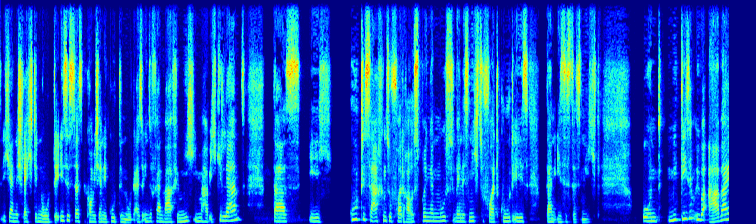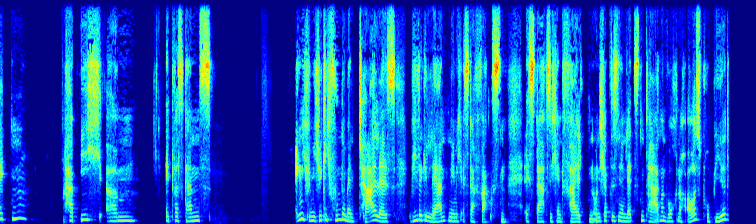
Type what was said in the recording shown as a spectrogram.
ich eine schlechte Note. Ist es das, bekomme ich eine gute Note. Also insofern war für mich immer, habe ich gelernt, dass ich gute Sachen sofort rausbringen muss. Wenn es nicht sofort gut ist, dann ist es das nicht. Und mit diesem Überarbeiten habe ich ähm, etwas ganz eigentlich für mich wirklich Fundamentales wieder gelernt, nämlich es darf wachsen, es darf sich entfalten. Und ich habe das in den letzten Tagen und Wochen auch ausprobiert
